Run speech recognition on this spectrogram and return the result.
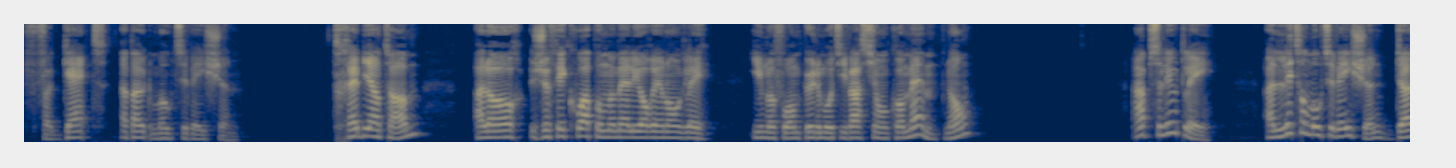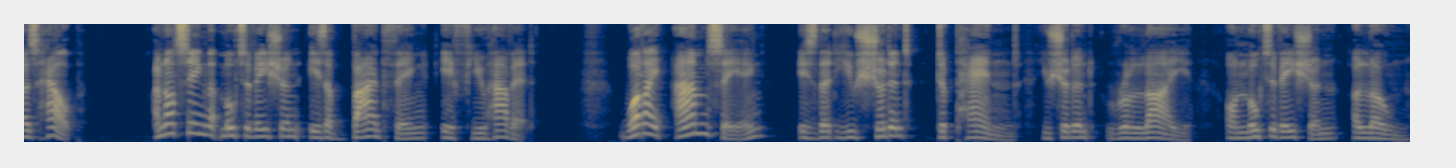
Forget about motivation. Très bien, Tom. Alors, je fais quoi pour m'améliorer en anglais? Il me faut un peu de motivation quand même, non? Absolutely. A little motivation does help. I'm not saying that motivation is a bad thing if you have it. What I am saying is that you shouldn't depend, you shouldn't rely on motivation alone.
